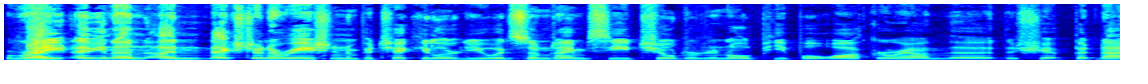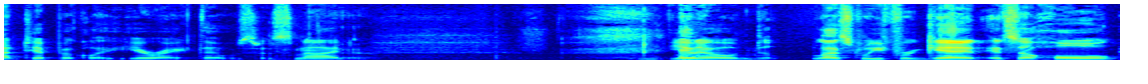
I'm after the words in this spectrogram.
Right. I mean, on, on Next Generation in particular, you would sometimes see children and old people walk around the, the ship, but not typically. You're right. That was just not. You And- know, lest we forget, it's a whole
